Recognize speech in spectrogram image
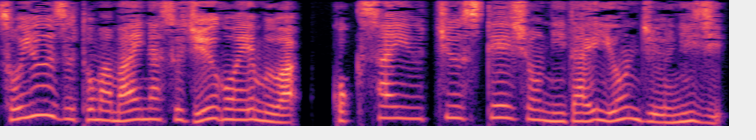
ソユーズトマ -15M は国際宇宙ステーションに第42次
